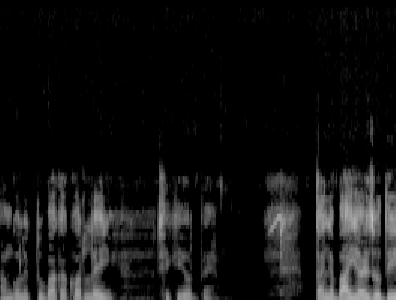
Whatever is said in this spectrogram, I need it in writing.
আঙ্গুল একটু বাঁকা করলেই ঠিকই উঠবে। তাইলে ভাই হয় যদি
